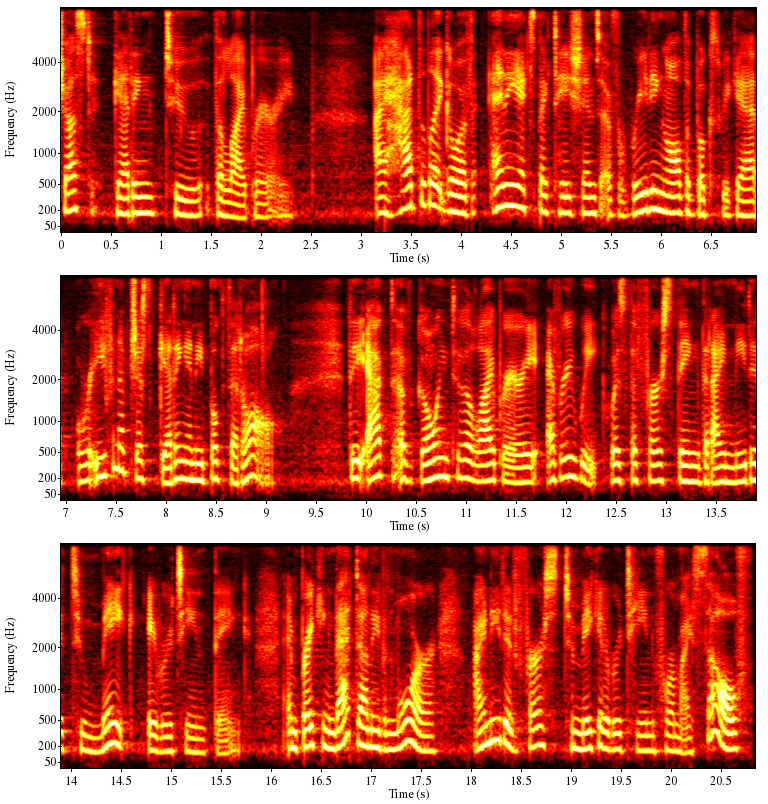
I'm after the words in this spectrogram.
just getting to the library. I had to let go of any expectations of reading all the books we get or even of just getting any books at all. The act of going to the library every week was the first thing that I needed to make a routine thing. And breaking that down even more, I needed first to make it a routine for myself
